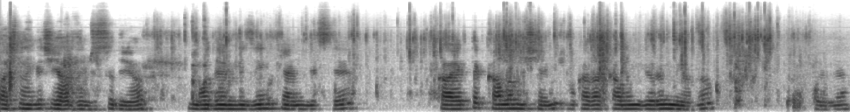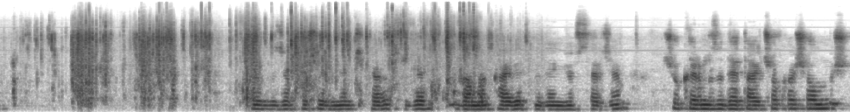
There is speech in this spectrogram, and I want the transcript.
Başlangıç yardımcısı diyor. Modemimizin kendisi. Gayet de kalın bir şeymiş. Bu kadar kalın görünmüyordu. Şöyle hızlıca poşetinden çıkarıp size zaman kaybetmeden göstereceğim. Şu kırmızı detay çok hoş olmuş.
